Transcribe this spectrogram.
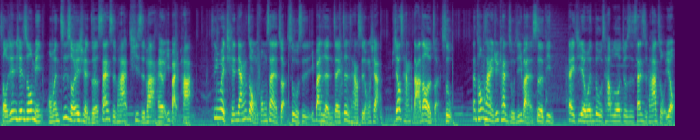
首先，先说明我们之所以选择三十趴、七十趴，还有一百趴，是因为前两种风扇的转速是一般人在正常使用下比较常达到的转速。那通常你去看主机板的设定，待机的温度差不多就是三十帕左右。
